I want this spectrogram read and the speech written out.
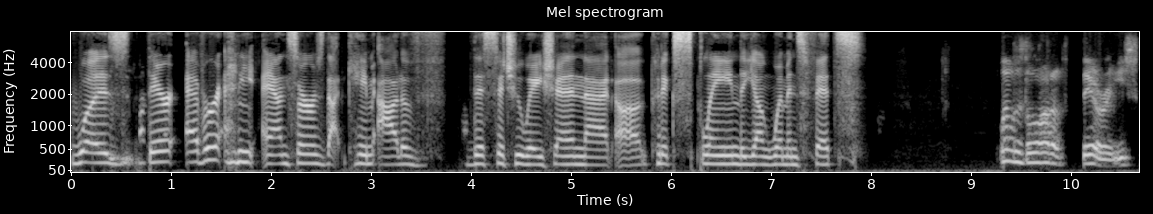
Was mm-hmm. there ever any answers that came out of this situation that uh, could explain the young women's fits? Well, there's a lot of theories.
